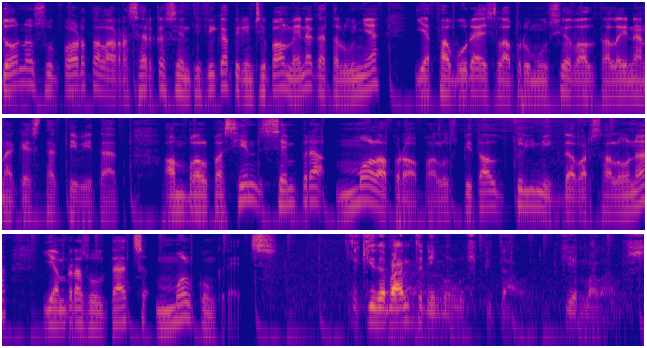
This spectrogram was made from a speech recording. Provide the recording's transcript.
dona suport a la recerca científica principalment a Catalunya i afavoreix la promoció del talent en aquesta activitat, amb el pacient sempre molt a prop, a l'Hospital Clínic de Barcelona i amb resultats molt concrets. Aquí davant tenim l'hospital, aquí hi ha malalts.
